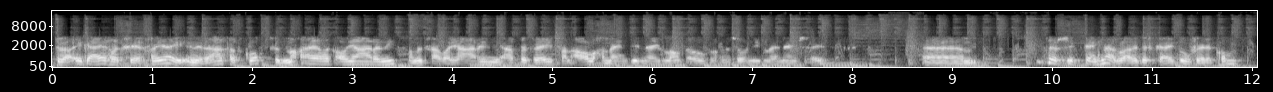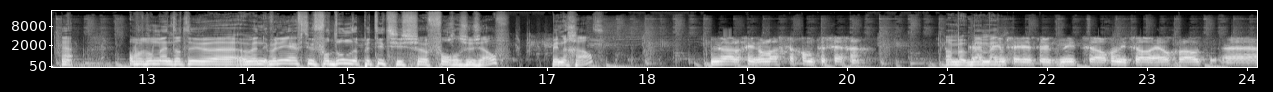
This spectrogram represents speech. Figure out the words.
Terwijl ik eigenlijk zeg van, jee, inderdaad, dat klopt. Het mag eigenlijk al jaren niet. Want het staat al jaren in die APV van alle gemeenten in Nederland overigens, zo niet alleen Heemstede. Ehm Dus ik denk, nou, laat ik eens kijken hoe ver ik kom. Ja. Op het moment dat u... eh, wanneer heeft u voldoende petities eh, volgens u zelf binnengehaald? Nou, dat vind ik wel lastig om te zeggen. Maar Kijk, Heemstede is natuurlijk niet zo, niet zo heel groot. Eh,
